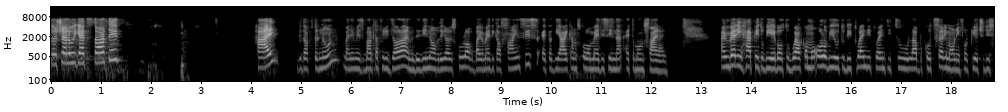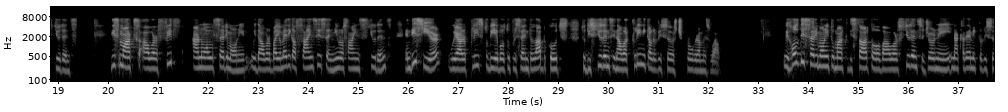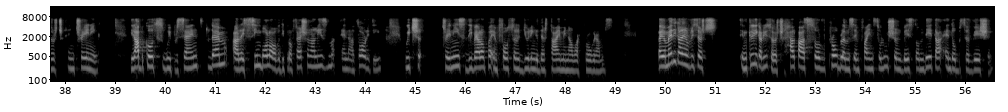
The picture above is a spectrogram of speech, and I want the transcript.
So shall we get started? Hi, good afternoon. My name is Marta Filizola. I'm the Dean of the Graduate School of Biomedical Sciences at the Icahn School of Medicine at Mount Sinai. I'm very happy to be able to welcome all of you to the 2022 Lab Coat ceremony for PhD students. This marks our fifth annual ceremony with our biomedical sciences and neuroscience students. And this year, we are pleased to be able to present the lab coats to the students in our clinical research program as well. We hold this ceremony to mark the start of our students' journey in academic research and training. The lab coats we present to them are a symbol of the professionalism and authority which trainees develop and foster during their time in our programs. Biomedical and research in clinical research help us solve problems and find solutions based on data and observation.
